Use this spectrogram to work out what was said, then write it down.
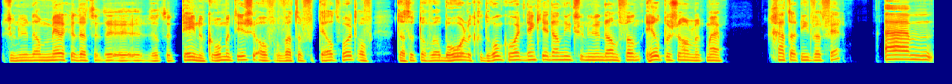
zo nu dan merken dat het, uh, dat het tenenkrommend is over wat er verteld wordt. Of dat het toch wel behoorlijk gedronken wordt. Denk je dan niet zo nu en dan van heel persoonlijk, maar gaat dat niet wat ver? Um,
